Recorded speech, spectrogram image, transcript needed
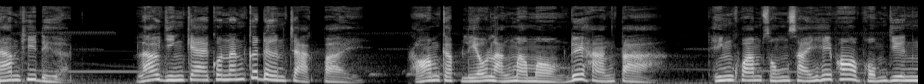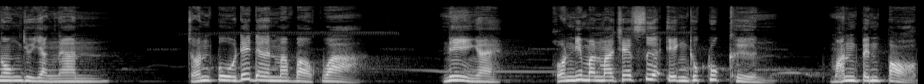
น้ำที่เดือด แล้วหญิงแก่คนนั้นก็เดินจากไป พร้อมกับเลี้ยวหลังมามองด้วยหางตา ทิ้งความสงสัยให้พ่อผมยืนงงอยู่อย่างนั้น จนปู่ได้เดินมาบอกว่า นี่ไง คนที่มันมาเช็ดเสื้อเองทุกๆคืน มันเป็นปอบ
